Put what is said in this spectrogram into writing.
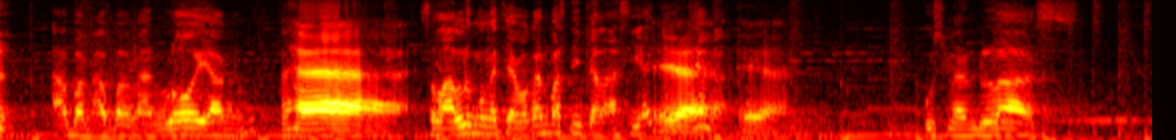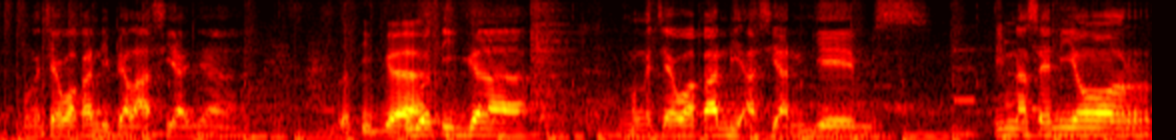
abang-abangan lo yang selalu mengecewakan pasti di Piala Asia aja. iya, Ya nggak? iya. U19 mengecewakan di Piala Asianya. Dua tiga. U23 mengecewakan di Asian Games. Timnas senior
